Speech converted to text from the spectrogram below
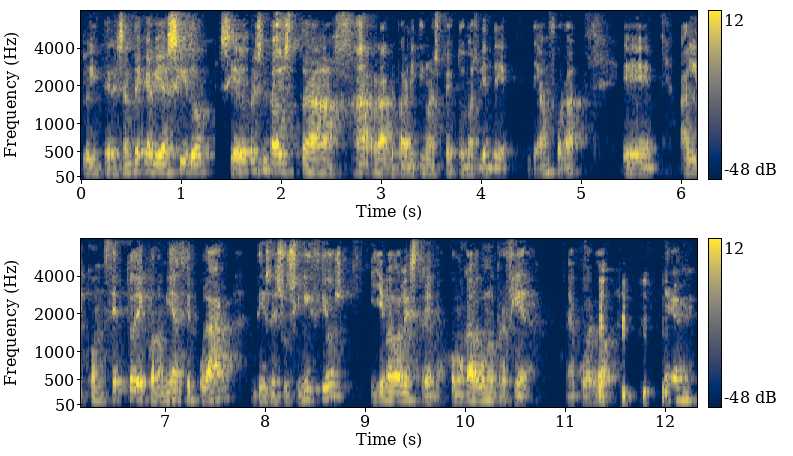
lo interesante que había sido, si había presentado esta jarra, que para mí tiene un aspecto más bien de, ánfora, eh, al concepto de economía circular desde sus inicios y llevado al extremo, como cada uno prefiera. ¿De acuerdo? Eh,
